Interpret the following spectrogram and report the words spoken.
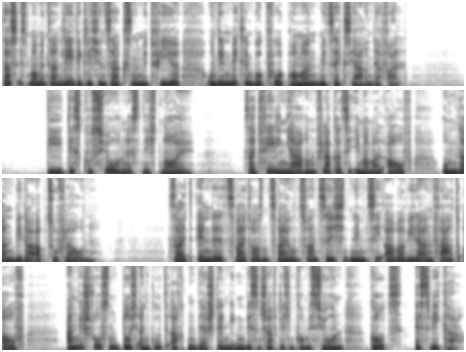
Das ist momentan lediglich in Sachsen mit vier und in Mecklenburg-Vorpommern mit sechs Jahren der Fall. Die Diskussion ist nicht neu. Seit vielen Jahren flackert sie immer mal auf, um dann wieder abzuflauen. Seit Ende 2022 nimmt sie aber wieder an Fahrt auf, angestoßen durch ein Gutachten der Ständigen Wissenschaftlichen Kommission, kurz SWK.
